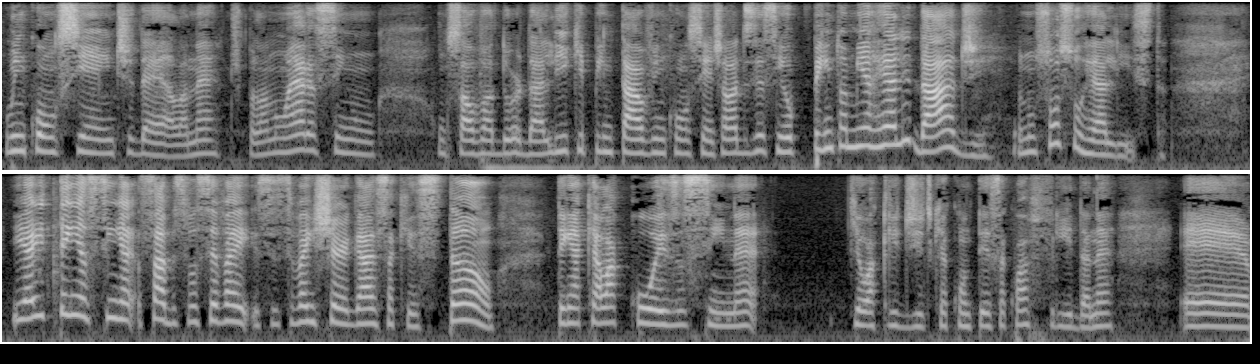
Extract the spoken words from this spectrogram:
o inconsciente dela, né? Tipo, ela não era assim um, um Salvador Dali que pintava o inconsciente. Ela dizia assim: eu pinto a minha realidade, eu não sou surrealista. E aí tem assim, sabe, se você vai, se você vai enxergar essa questão, tem aquela coisa assim, né? Que eu acredito que aconteça com a Frida, né? É,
